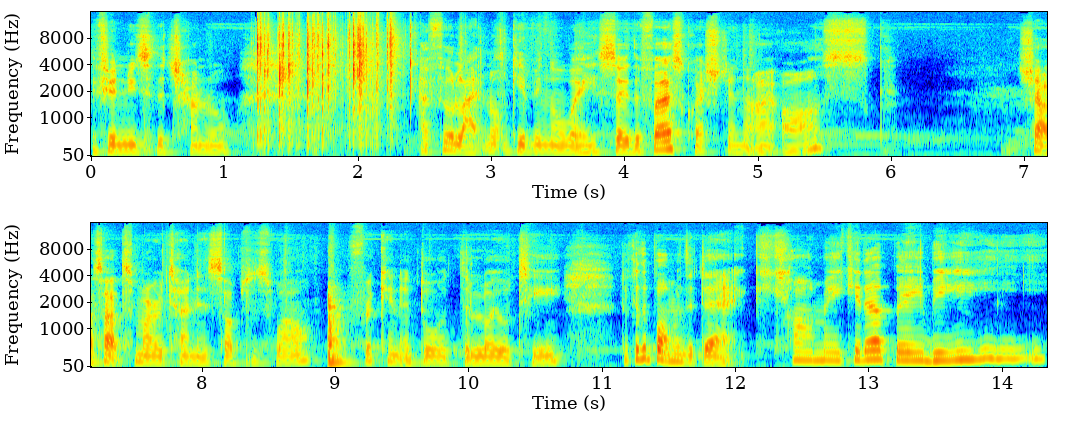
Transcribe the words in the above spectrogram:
if you're new to the channel, I feel like not giving away. So the first question that I ask Shouts out to my returning subs as well. Freaking adored the loyalty. Look at the bottom of the deck. Can't make it up, baby.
